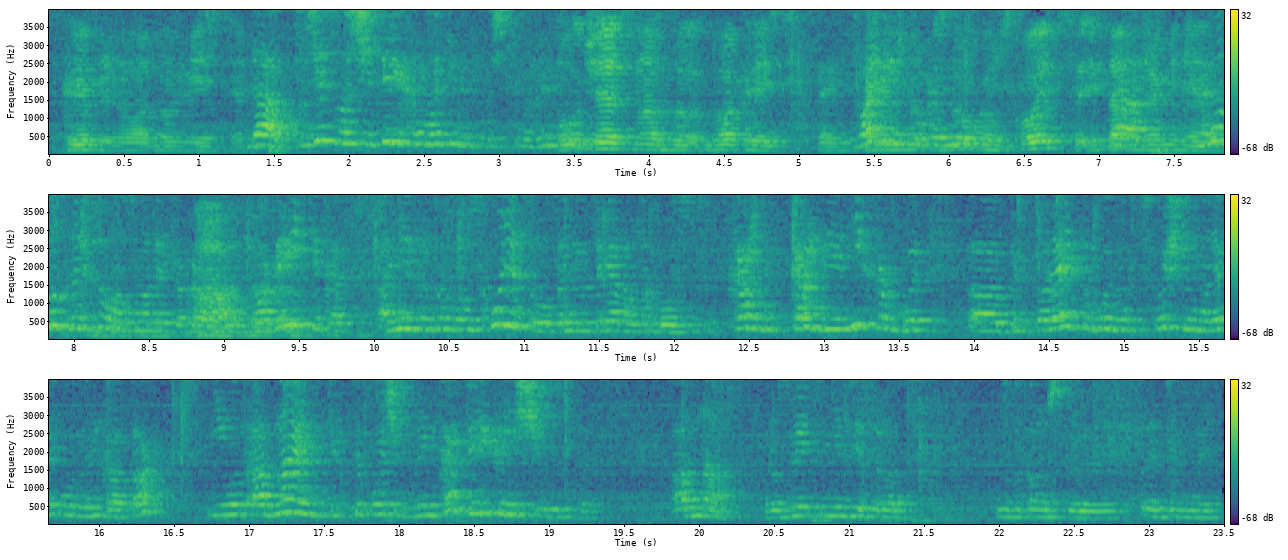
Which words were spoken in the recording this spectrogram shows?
скреплены в одном месте. Да, получается у нас четыре хроматида. получится. Получается у нас два, два крестика. Два Они крестика друг с другом вместе. сходятся, и там Да. уже Ну, меняется. вот тут нарисовано, смотри, как раз. А, вот да. Два крестика, они друг с другом сходятся, вот они вот рядом находятся. Каждый, каждый из них как бы э, представляет собой двухцепочную молекулу ДНК, так? И вот одна из этих цепочек ДНК перекрещивается. Одна, разумеется, не две сразу. Ну, потому что, сами понимаете.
